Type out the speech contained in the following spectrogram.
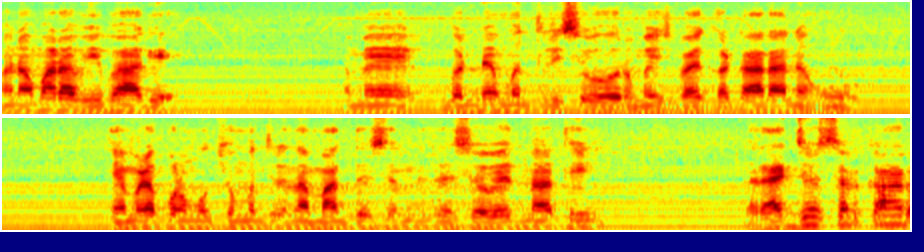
અને અમારા વિભાગે, અમે બંને મંત્રીશ્રીઓ રમેશભાઈ કટારા અને હું, એમણે પણ મુખ્યમંત્રીના માર્ગદર્શનની સંવેદનાથી રાજ્ય સરકાર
